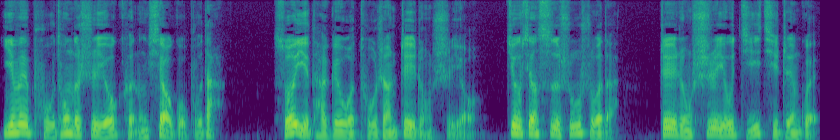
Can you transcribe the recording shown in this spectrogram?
因为普通的尸油可能效果不大，所以他给我涂上这种尸油。就像四叔说的，这种尸油极其珍贵。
